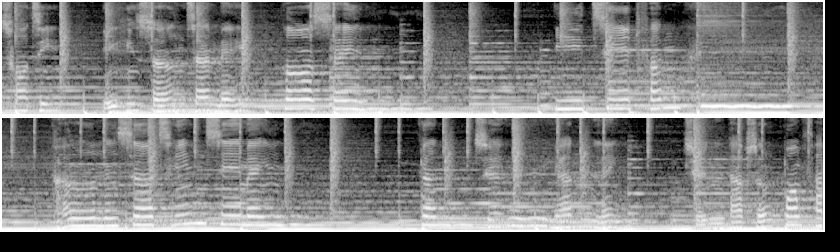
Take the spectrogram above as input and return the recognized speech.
挫折，仍献上赞美歌声。热切奉起求能射穿使命，跟主引领，傳達上光辉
